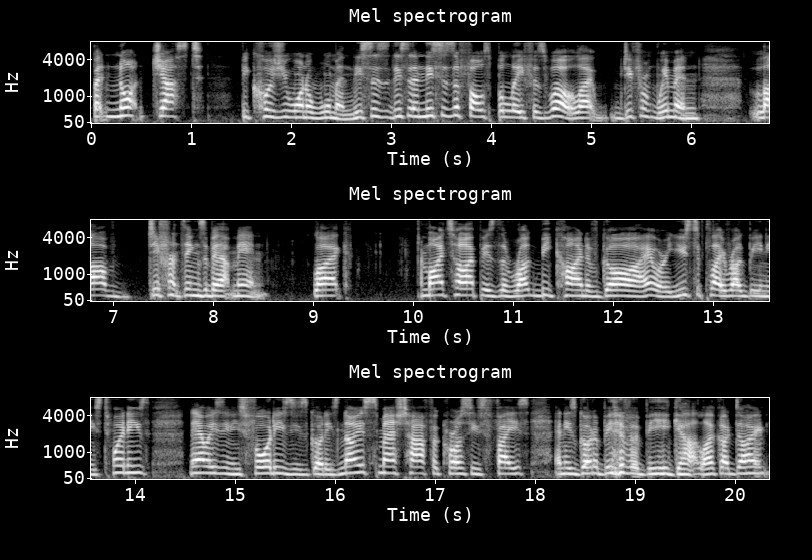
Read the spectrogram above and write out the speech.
But not just because you want a woman. This is this and this is a false belief as well. Like different women love different things about men. Like my type is the rugby kind of guy, or he used to play rugby in his 20s. Now he's in his 40s. He's got his nose smashed half across his face and he's got a bit of a beer gut. Like, I don't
